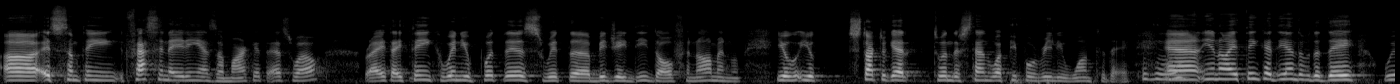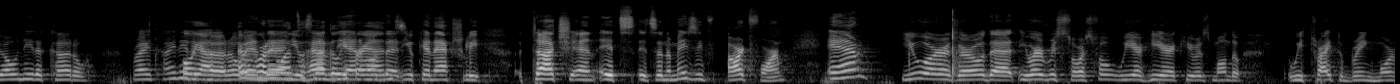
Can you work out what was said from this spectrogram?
Uh, it's something fascinating as a market as well, right? I think when you put this with the BJD doll phenomenon, you you start to get to understand what people really want today. Mm-hmm. And you know, I think at the end of the day, we all need a cuddle, right? I need Oh, a yeah. cuddle, Everybody and then wants you a have the animal friend. that you can actually touch, and it's it's an amazing art form. And you are a girl that you are resourceful. We are here at Curious Mondo. We try to bring more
